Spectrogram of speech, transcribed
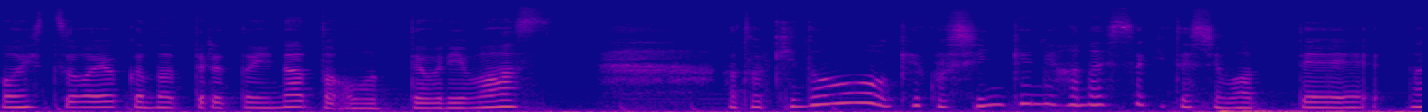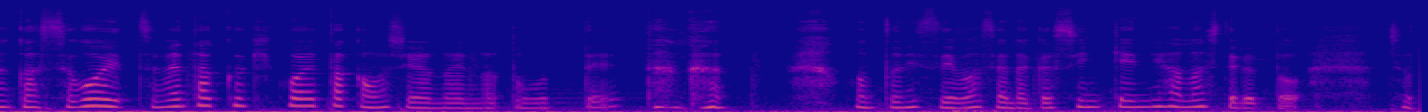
音質は良くなってるといいなと思っております。あと、昨日結構真剣に話しすぎてしまって、なんかすごい冷たく聞こえたかもしれないなと思って、なんか 本当にすいません。なんか真剣に話してるとちょっ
